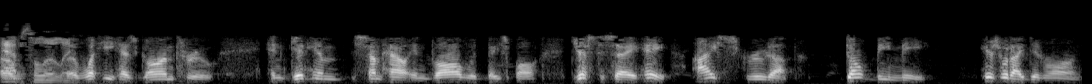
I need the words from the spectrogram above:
of, Absolutely. of what he has gone through and get him somehow involved with baseball just to say, hey, I screwed up. Don't be me. Here's what I did wrong.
